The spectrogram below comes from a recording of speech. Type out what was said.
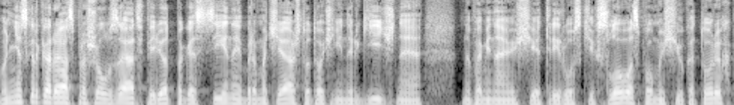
Он несколько раз прошел взад-вперед по гостиной, бормоча что-то очень энергичное, напоминающее три русских слова, с помощью которых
